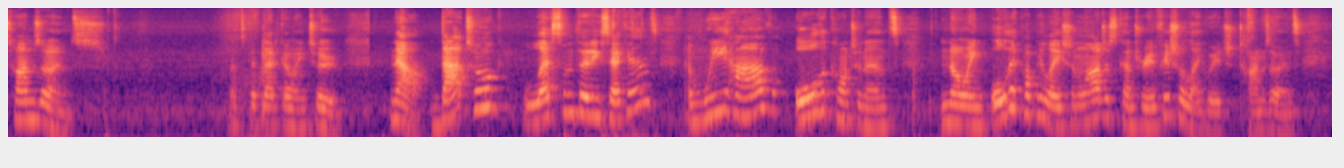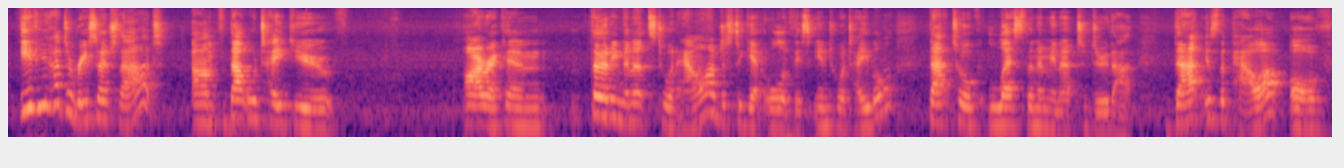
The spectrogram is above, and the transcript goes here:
Time zones. Let's get that going too. Now, that took less than 30 seconds, and we have all the continents knowing all their population, largest country, official language, time zones. If you had to research that, um, that would take you, I reckon, 30 minutes to an hour just to get all of this into a table. That took less than a minute to do that. That is the power of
